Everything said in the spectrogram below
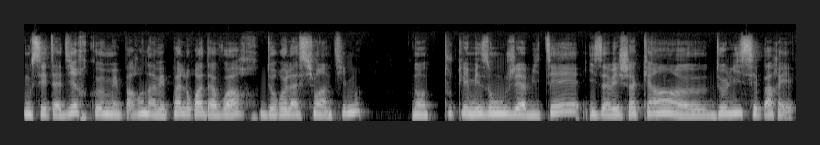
Donc, c'est-à-dire que mes parents n'avaient pas le droit d'avoir de relations intimes Dans toutes les maisons où j'ai habité, ils avaient chacun euh, deux lits séparés.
